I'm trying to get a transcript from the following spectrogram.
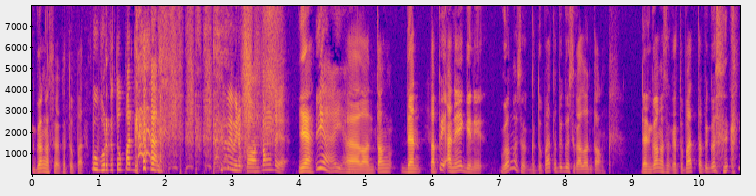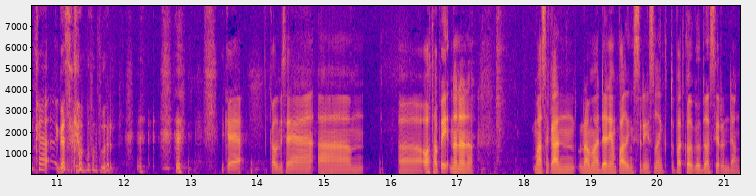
gua nggak suka ketupat. Bubur ketupat gak? Itu mirip kelontong tuh ya. Ya, iya, iya. uh, lontong dan tapi anehnya gini, gua nggak suka ketupat tapi gue suka lontong. Dan gua nggak suka ketupat tapi gue suka gue suka bubur. kayak kalau misalnya um, uh, oh tapi no no no masakan Ramadan yang paling sering selain ketupat kalau gue bilang si rendang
